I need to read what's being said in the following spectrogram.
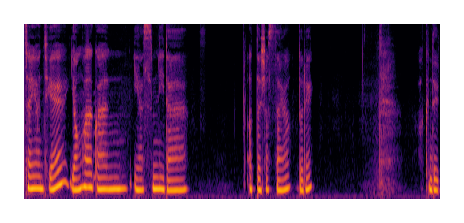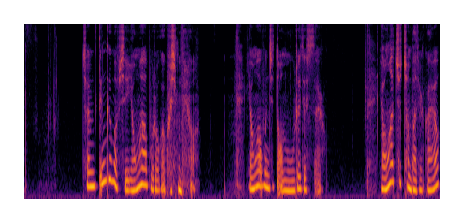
자이언티의 영화관이었습니다. 어떠셨어요? 노래? 아, 근데 참 뜬금없이 영화 보러 가고 싶네요. 영화 본 지 너무 오래됐어요. 영화 추천 받을까요?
